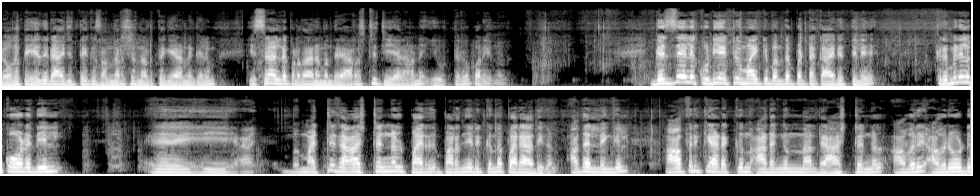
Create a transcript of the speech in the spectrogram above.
ലോകത്തെ ഏത് രാജ്യത്തേക്ക് സന്ദർശനം നടത്തുകയാണെങ്കിലും ഇസ്രായേലിന്റെ പ്രധാനമന്ത്രി അറസ്റ്റ് ചെയ്യാനാണ് ഈ ഉത്തരവ് പറയുന്നത്. ഗസയിലെ കുടിയേറ്റവുമായിട്ട് ബന്ധപ്പെട്ട കാര്യത്തിൽ ക്രിമിനൽ കോടതിയിൽ മറ്റ് രാഷ്ട്രങ്ങൾ പറഞ്ഞിരിക്കുന്ന പരാതികൾ അതല്ലെങ്കിൽ ആഫ്രിക്ക അടക്കുന്ന അടങ്ങുന്ന രാഷ്ട്രങ്ങൾ അവർ അവരോട്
